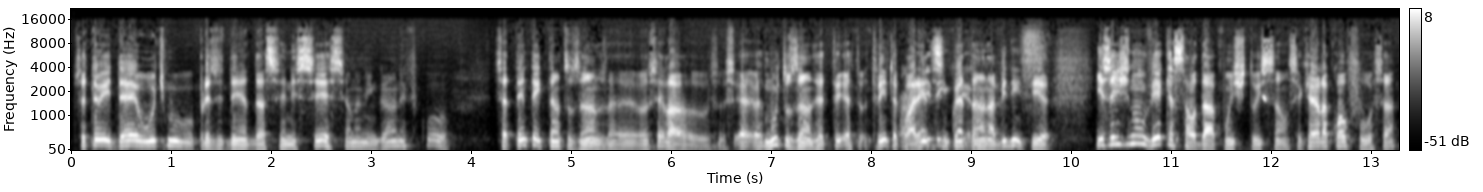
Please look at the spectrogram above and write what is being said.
Pra você ter uma ideia, o último presidente da CNC, se eu não me engano, ele ficou setenta e tantos anos, né? sei lá, é, muitos anos, é 30, 40, 50 inteira. anos, a vida inteira. Isso a gente não vê que é saudável para uma instituição, seja ela qual for, sabe?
